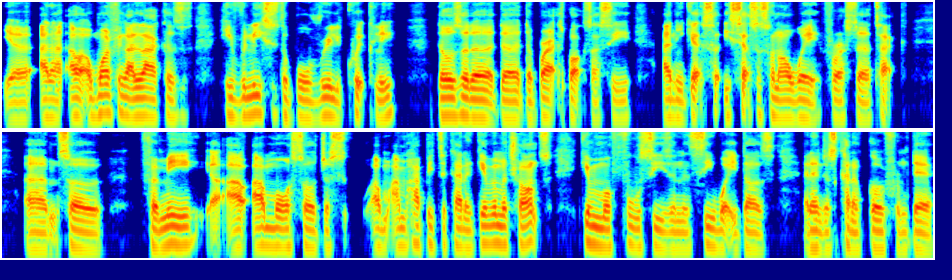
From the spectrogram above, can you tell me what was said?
Yeah, and I, I, one thing I like is he releases the ball really quickly. Those are the the the bright spots I see, and he gets he sets us on our way for us to attack. Um, so for me, I, am more so just I'm, I'm happy to kind of give him a chance, give him a full season and see what he does, and then just kind of go from there.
